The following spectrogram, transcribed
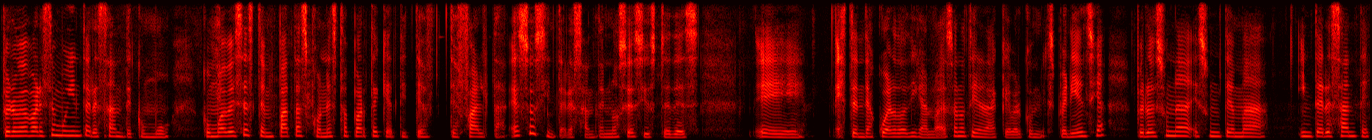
pero me parece muy interesante como, como a veces te empatas con esta parte que a ti te, te falta. Eso es interesante. No sé si ustedes eh, estén de acuerdo, digan, no, eso no tiene nada que ver con mi experiencia, pero es, una, es un tema interesante.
